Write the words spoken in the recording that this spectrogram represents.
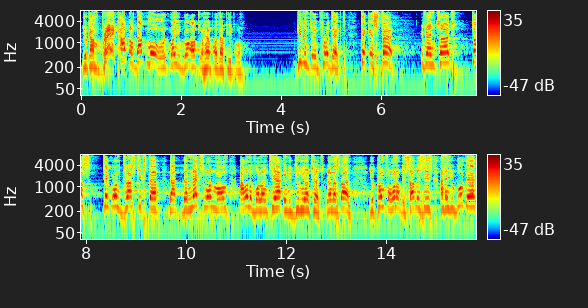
You can break out of that mode when you go out to help other people. Give into a project, take a step. If you're in church, just take one drastic step that the next one month I want to volunteer in the junior church. You understand? You come for one of the services and then you go there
